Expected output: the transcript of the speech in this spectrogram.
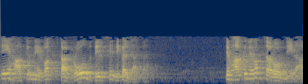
سے حاکم وقت کا روب دل سے نکل جاتا ہے۔ جب حاکم وقت کا روب نہیں رہا،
